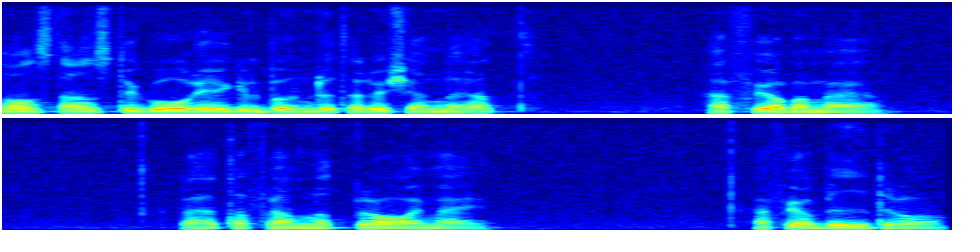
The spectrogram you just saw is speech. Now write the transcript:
Någonstans du går regelbundet där du känner att här får jag vara med. Det här tar fram något bra i mig. Här får jag bidra.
